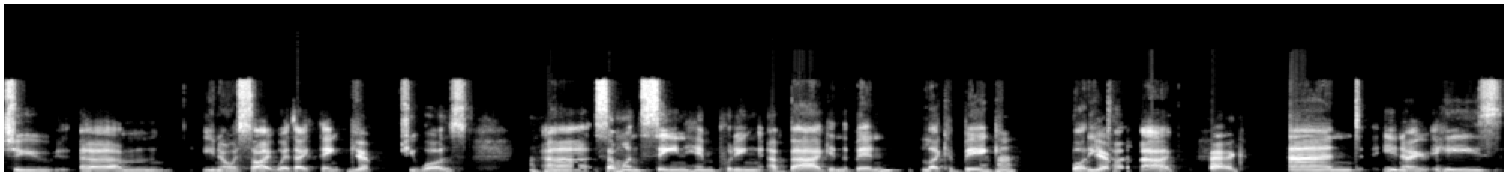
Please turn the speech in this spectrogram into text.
to um, you know a site where they think Yep. she was. Mhm. Uh, someone's seen him putting a bag in the bin, like a big Mhm. body Yep. type bag. Bag. And, you know, he's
